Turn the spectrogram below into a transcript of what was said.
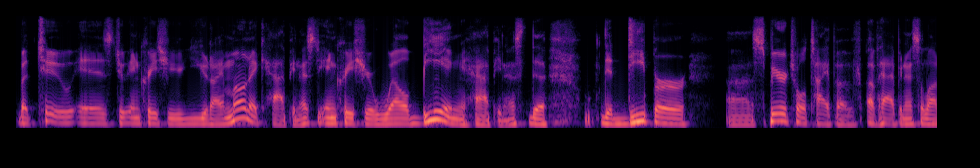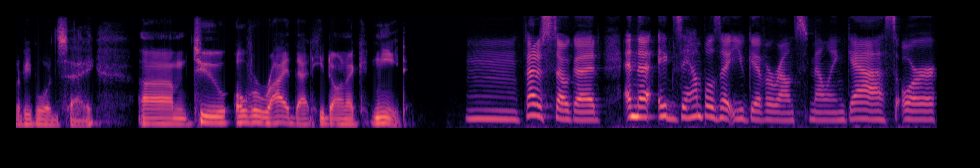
but two is to increase your eudaimonic happiness, to increase your well-being happiness, the the deeper uh, spiritual type of of happiness. A lot of people would say um, to override that hedonic need. Mm, that is so good. And the examples that you give around smelling gas, or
